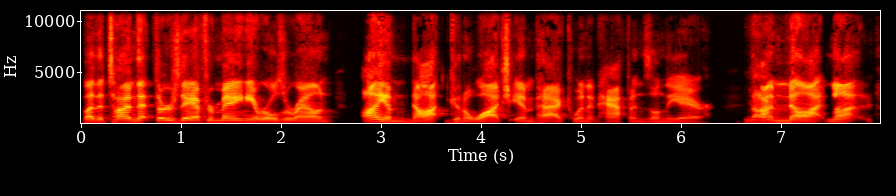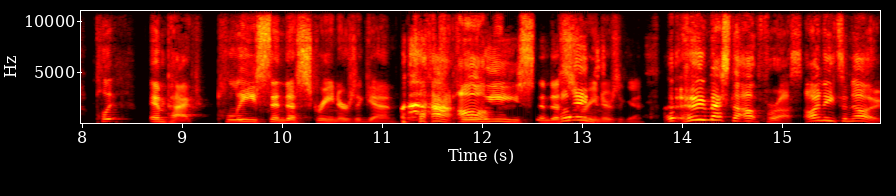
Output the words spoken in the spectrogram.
by the time that Thursday after Mania rolls around, I am not going to watch Impact when it happens on the air. No. I'm not. Not pl- Impact. Please send us screeners again. Oh, Please send us please. screeners again. who messed that up for us? I need to know.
